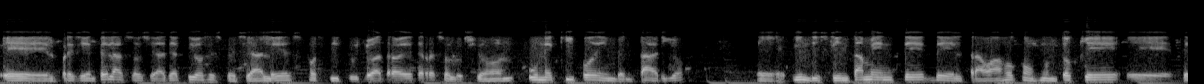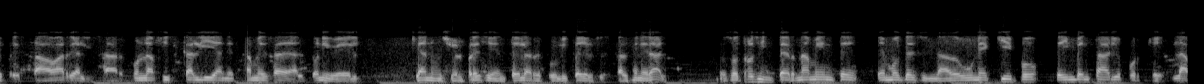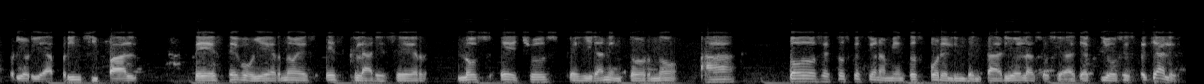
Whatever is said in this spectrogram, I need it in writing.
eh, el presidente de la Sociedad de Activos Especiales constituyó a través de resolución un equipo de inventario eh, indistintamente del trabajo conjunto que eh, se prestaba a realizar con la Fiscalía en esta mesa de alto nivel que anunció el presidente de la República y el fiscal general. Nosotros internamente hemos designado un equipo de inventario porque la prioridad principal de este gobierno es esclarecer los hechos que giran en torno a todos estos cuestionamientos por el inventario de la Sociedad de Activos Especiales.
